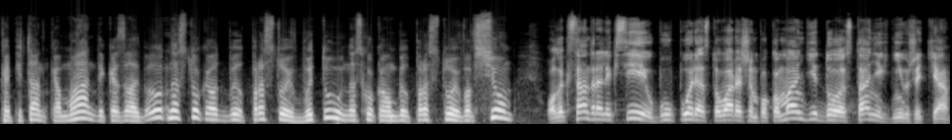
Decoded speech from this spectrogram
капитан команды, казалось бы. Вот настолько вот был простой в быту, насколько он был простой во всем. Олександр Алєксєєв був поряд з товаришем по команді до останніх днів життя.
